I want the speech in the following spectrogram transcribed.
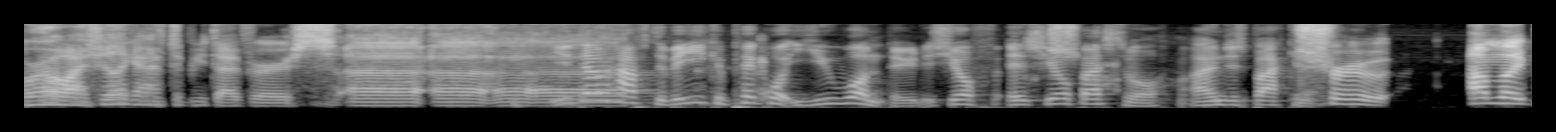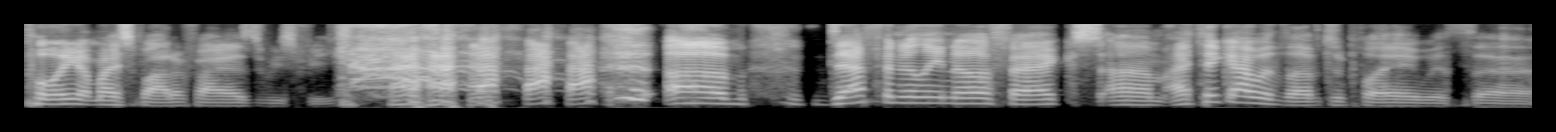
Bro, I feel like I have to be diverse. Uh, uh, uh, You don't have to be. You can pick what you want, dude. It's your it's your festival. I'm just backing it. True. I'm like pulling up my Spotify as we speak. um, definitely NoFX. Um, I think I would love to play with uh,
